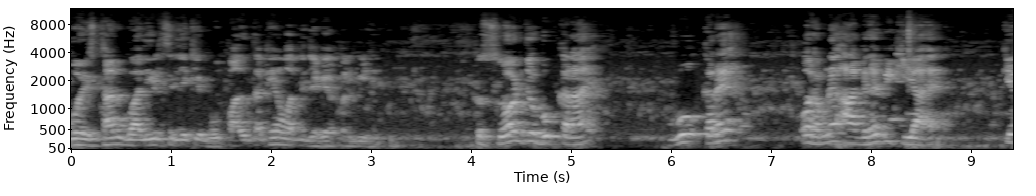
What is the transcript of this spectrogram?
वो स्थान ग्वालियर से लेके भोपाल तक है और अन्य जगह पर भी है। तो स्लॉट जो बुक कराएँ, वो करें और हमने आग्रह भी किया है कि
